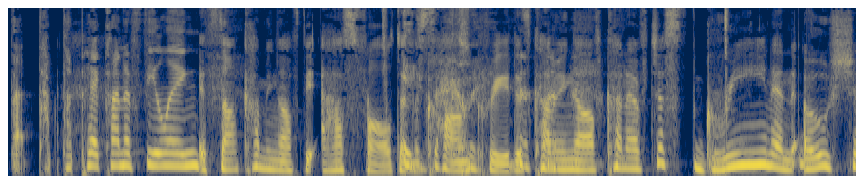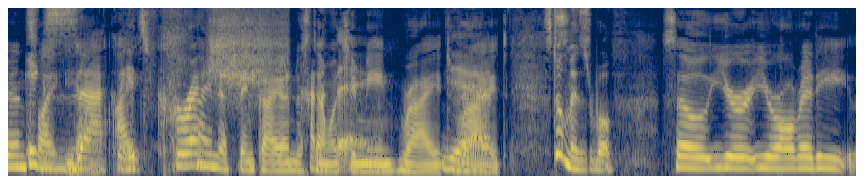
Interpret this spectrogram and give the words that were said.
that tap tap kind of feeling. It's not coming off the asphalt and Exactly. the concrete. It's coming off kind of just green and oceans. Like, exactly. I it's fresh. kind of think I understand kind of what you mean. Right, Yeah. right. Still miserable. So you're you're already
